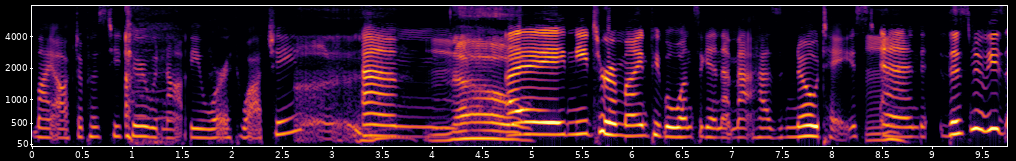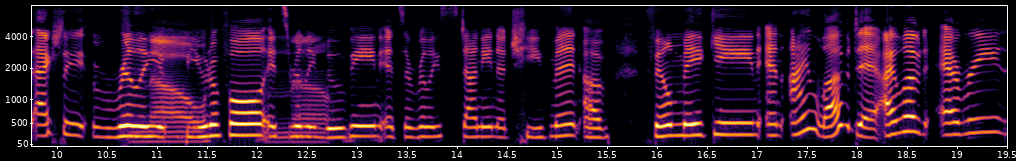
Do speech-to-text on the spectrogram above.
my octopus teacher would not be worth watching. Um, no. I need to remind people once again that Matt has no taste. Mm. And this movie is actually really No. beautiful. It's really moving. It's a really stunning achievement of filmmaking. And I loved it. I loved every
